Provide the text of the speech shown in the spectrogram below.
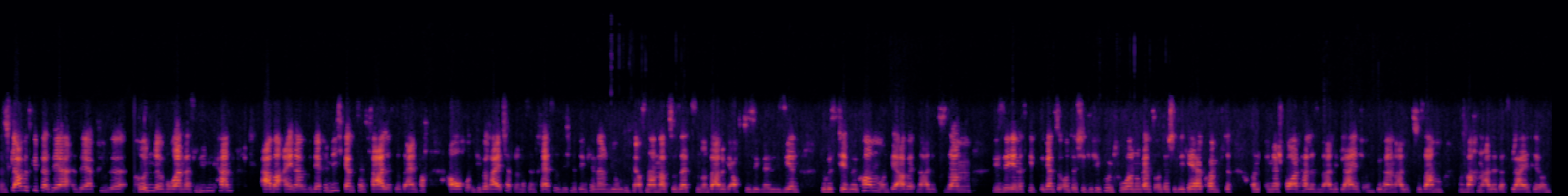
Also ich glaube, es gibt da sehr, sehr viele Gründe, woran das liegen kann. Aber einer, der für mich ganz zentral ist, ist einfach auch die Bereitschaft und das Interesse, sich mit den Kindern und Jugendlichen auseinanderzusetzen und dadurch auch zu signalisieren, du bist hier willkommen und wir arbeiten alle zusammen die sehen, es gibt ganz unterschiedliche Kulturen und ganz unterschiedliche Herkünfte. Und in der Sporthalle sind alle gleich und gehören alle zusammen und machen alle das Gleiche. Und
